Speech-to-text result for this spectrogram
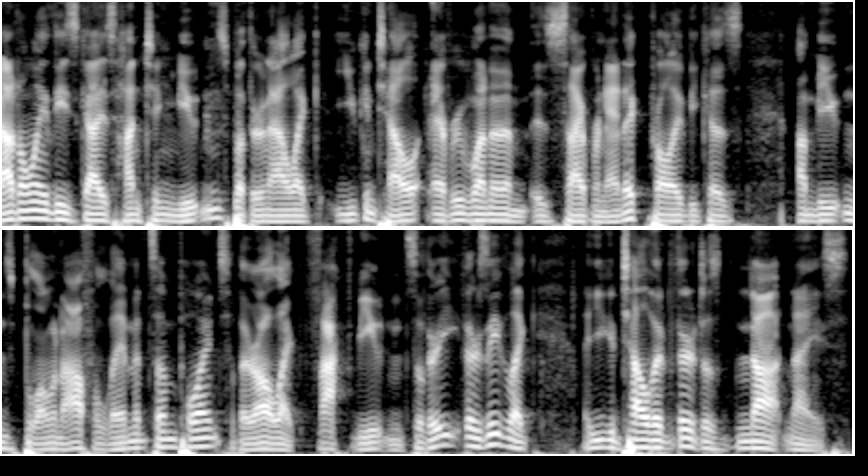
not only these guys hunting mutants but they're now like you can tell every one of them is cybernetic probably because a mutant's blown off a limb at some point so they're all like fuck mutants. So they're, there's even like you can tell that they're just not nice.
